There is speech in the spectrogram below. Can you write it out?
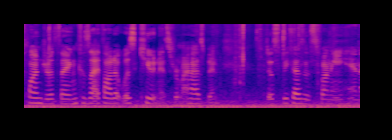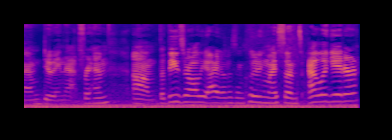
plunger thing because I thought it was cute and it's for my husband. Just because it's funny and I'm doing that for him. Um, but these are all the items including my son's alligator.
